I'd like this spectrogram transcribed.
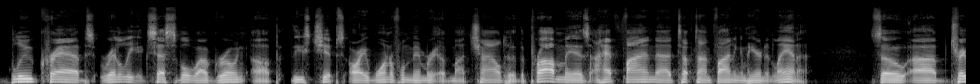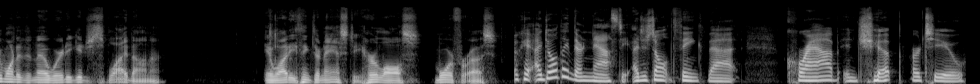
blue crabs readily accessible while growing up, these chips are a wonderful memory of my childhood. The problem is I have find a tough time finding them here in Atlanta. So uh, Trey wanted to know where do you get your supply, Donna? And why do you think they're nasty? Her loss, more for us. Okay. I don't think they're nasty. I just don't think that crab and chip are two.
